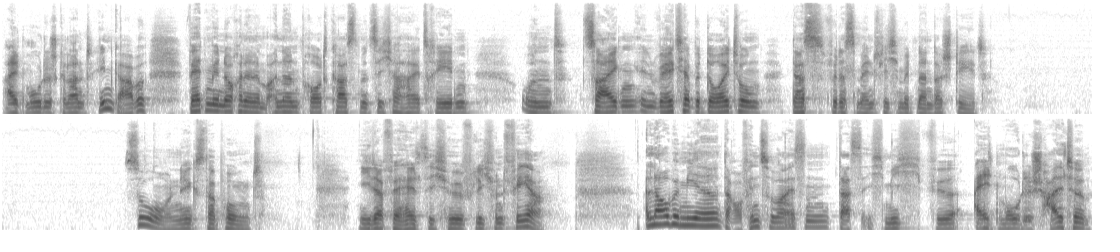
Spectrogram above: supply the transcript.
altmodisch genannt Hingabe, werden wir noch in einem anderen Podcast mit Sicherheit reden und zeigen, in welcher Bedeutung das für das menschliche Miteinander steht. So, nächster Punkt. Jeder verhält sich höflich und fair. Erlaube mir darauf hinzuweisen, dass ich mich für altmodisch halte.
